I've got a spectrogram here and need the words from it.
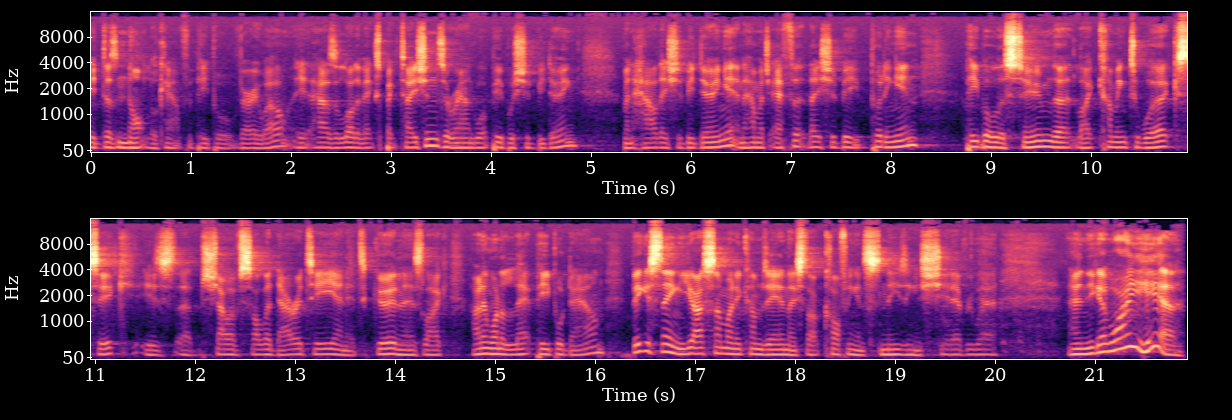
It does not look out for people very well. It has a lot of expectations around what people should be doing and how they should be doing it and how much effort they should be putting in people assume that like coming to work sick is a show of solidarity and it's good and it's like i don't want to let people down. Biggest thing you ask someone who comes in they start coughing and sneezing and shit everywhere. And you go why are you here?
